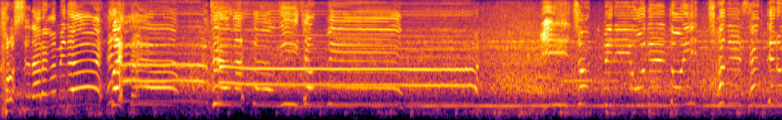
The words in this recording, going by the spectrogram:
크로스 날아갑니다. 맞다! 들어갔어요 이정빈. 이정빈이 오늘도 인천을 상대로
